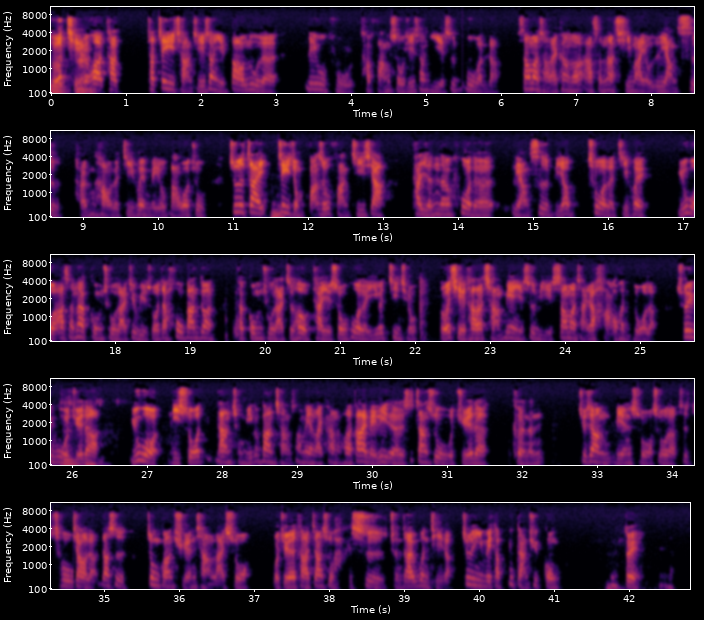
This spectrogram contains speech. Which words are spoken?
而且的话，他他这一场其实上也暴露了利物浦他防守其实上也是不稳的。上半场来看的话，阿森纳起码有两次很好的机会没有把握住，就是在这种防守反击下，他仍能获得两次比较错的机会。如果阿森纳攻出来，就比如说在后半段他攻出来之后，他也收获了一个进球，而且他的场面也是比上半场要好很多了。所以我觉得，如果你说单从一个半场上面来看的话，戴美丽的战术，我觉得可能就像别人所说的是凑效的。但是纵观全场来说，我觉得他战术还是存在问题的，就是因为他不敢去攻。嗯，对。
